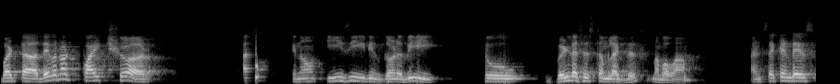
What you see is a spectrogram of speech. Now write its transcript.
but uh, they were not quite sure how you know easy it is going to be to build a system like this. Number one, and second is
